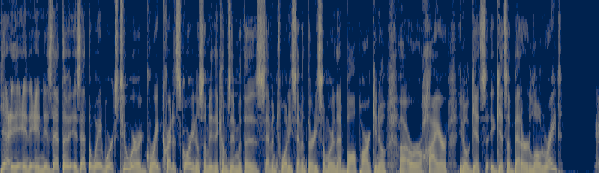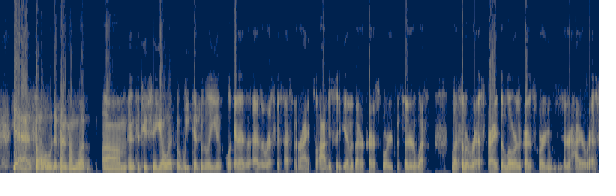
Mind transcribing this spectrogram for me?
Yeah, and, and, is that the is that the way it works too? Where a great credit score, you know, somebody that comes in with a 720, 730, somewhere in that ballpark, you know, uh, or higher, you know, gets gets a better loan rate. Yeah, so it depends on what um, institution you go with, but we typically look at it as a, as a risk assessment, right? So obviously, if you have a better credit score, you're considered a less less of a risk, right? The lower the credit score, you're considered higher risk.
